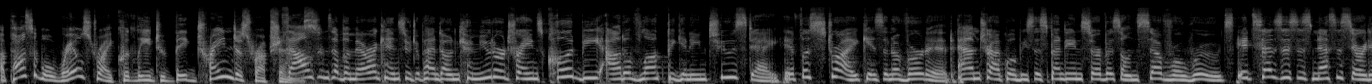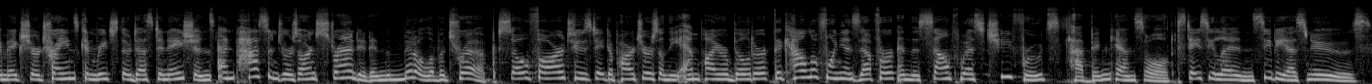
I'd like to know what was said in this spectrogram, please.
A possible rail strike could lead to big train disruptions. Thousands of Americans who depend on commuter trains could be out of luck beginning Tuesday if a strike isn't averted. Amtrak will be suspending service on several routes. It says this is necessary to make sure trains can reach their destinations and passengers aren't stranded in the middle of a trip. So far, Tuesday departures on the Empire Builder, the California Zephyr, and the Southwest Chief routes have been canceled. Stacy Lynn, CBS News.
